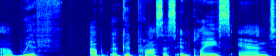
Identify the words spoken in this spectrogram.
uh, with a, a, good process in place and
